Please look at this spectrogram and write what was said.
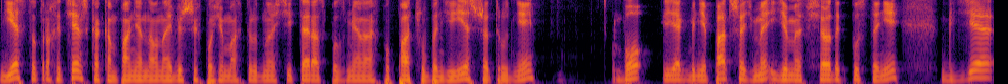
jest to trochę ciężka kampania na najwyższych poziomach trudności. Teraz po zmianach, po patchu będzie jeszcze trudniej, bo jakby nie patrzeć, my idziemy w środek pustyni, gdzie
